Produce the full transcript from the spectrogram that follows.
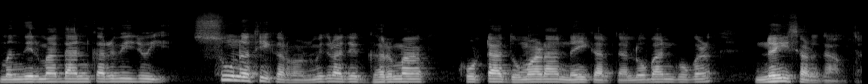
મંદિરમાં દાન કરવી જોઈએ. શું નથી કરવાનું? મિત્રો, આજે ઘરમાં ખોટા ધુમાડા નહીં કરતા, લોબાન ગોગળ નહીં સળગાવતા.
